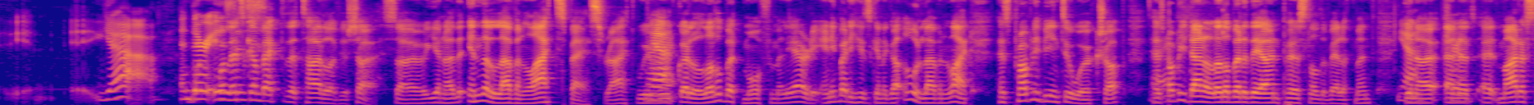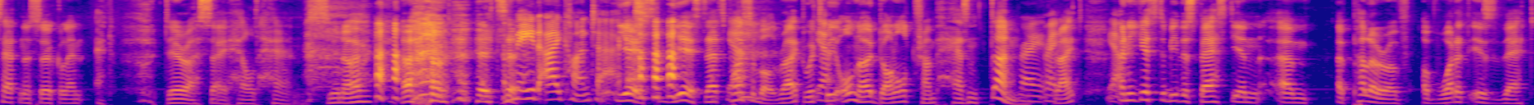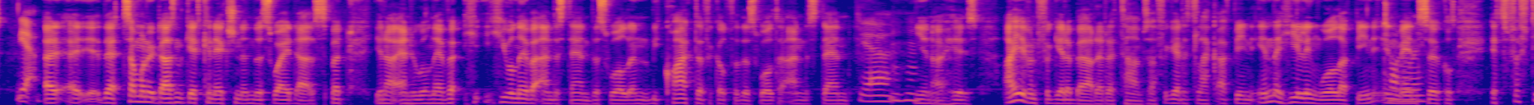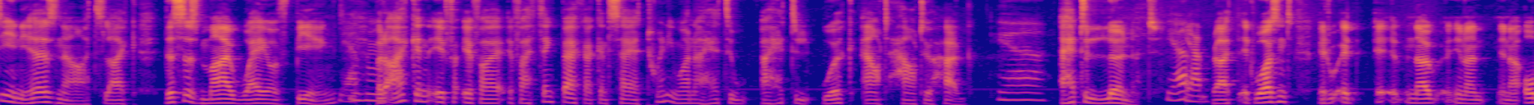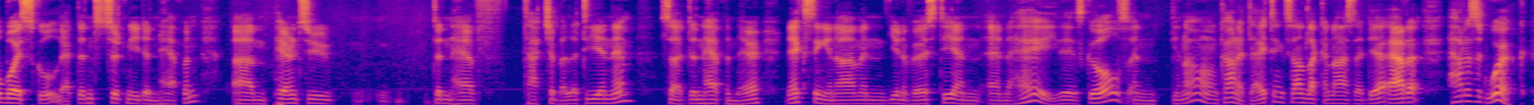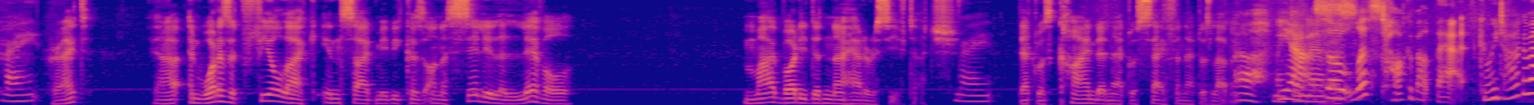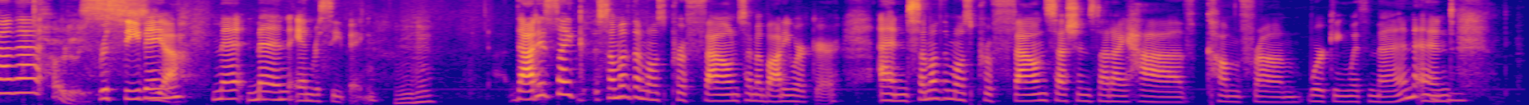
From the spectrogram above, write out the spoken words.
yeah and there well, is well, let's this- come back to the title of your show. So, you know, the, in the love and light space, right? We, Yeah. We've got a little bit more familiarity. Anybody who's going to go, oh, love and light, has probably been to a workshop, has Right. probably done a little bit of their own personal development, Yeah, you know, and it, it might have sat in a circle and, and dare I say, held hands, you know? Um, it's a- made eye contact yes, yes, that's Yeah. possible, right? Which Yeah. we all know Donald Trump hasn't done, Right. Right. right? Yeah. And he gets to be this bastion, um, a pillar of, of what it is that yeah uh, uh, that someone who doesn't get connection in this way does but you know and who will never he, he will never understand this world and it'll be quite difficult for this world to understand yeah. Mm-hmm. you know his i even forget about it at times i forget it's like i've been in the healing world i've been in Totally. men's circles it's 15 years now it's like this is my way of being Yeah. Mm-hmm. but i can if if i if i think back i can say at 21 i had to i had to work out how to hug Yeah. i had to learn it Yeah. yeah right it wasn't it, it, it no you know you know all boys school that didn't certainly didn't happen um, parents who didn't have touchability in them so it didn't happen there next thing you know i'm in university and and hey there's girls and you know i'm kind of dating sounds like a nice idea how do, how does it work Right. right You know, and what does it feel like inside me? Because on a cellular level, my body didn't know how to receive touch. Right. That was kind and that was safe and that was loving. Oh my yeah. goodness. So let's talk about that. Can we talk about that? Totally. Receiving Yeah. men, men and receiving. Mm-hmm. that is like some of the most profound so i'm a body worker and some of the most profound sessions that i have come from working with men and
